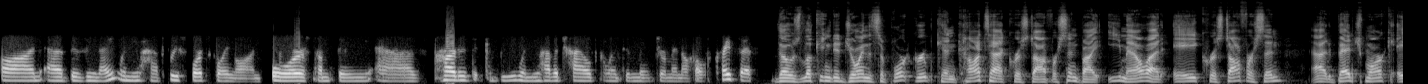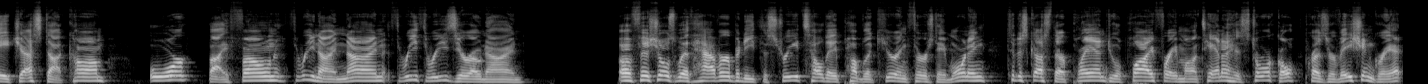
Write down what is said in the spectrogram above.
on a busy night when you have three sports going on, or something as hard as it can be when you have a child going through a major mental health crisis. Those looking to join the support group can contact Christofferson by email at a Christofferson at benchmarkhs.com or by phone 399 3309. Officials with Havre Beneath the Streets held a public hearing Thursday morning to discuss their plan to apply for a Montana Historical Preservation Grant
